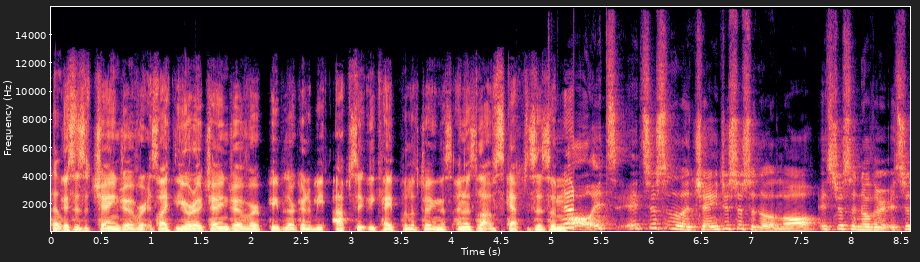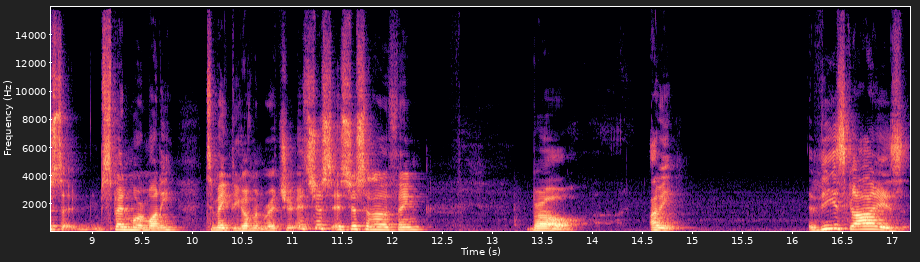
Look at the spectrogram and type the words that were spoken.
This is a changeover. It's like the euro changeover. People are going to be absolutely capable of doing this. And there's a lot of skepticism. Oh, it's it's just another change. It's just another law. It's just another. It's just uh, spend more money to make the government richer. It's just it's just another thing, bro. I mean, these guys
